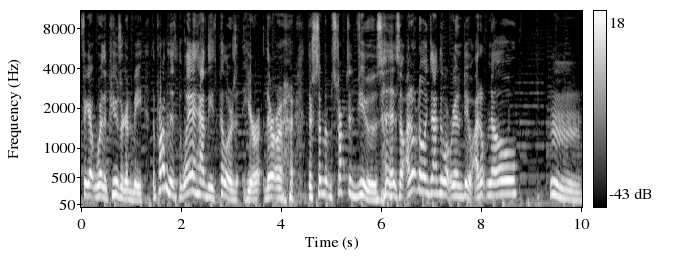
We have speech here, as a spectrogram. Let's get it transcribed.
figure out where the pews are gonna be. The problem is the way I have these pillars here, there are there's some obstructed views. so I don't know exactly what we're gonna do. I don't know. Hmm.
